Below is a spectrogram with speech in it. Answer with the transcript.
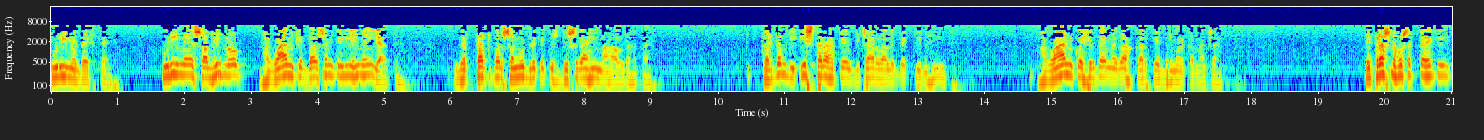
पुरी में देखते हैं। पुरी में सभी लोग भगवान के दर्शन के लिए ही नहीं जाते। इधर तट पर समुद्र के कुछ दूसरा ही माहौल रहता है। करदम जी इस तरह के विचार वाले व्यक्ति नहीं थे। भगवान को हृदय में रह करके भ्रमण करना चाहते ये प्रश्न हो सकता है कि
